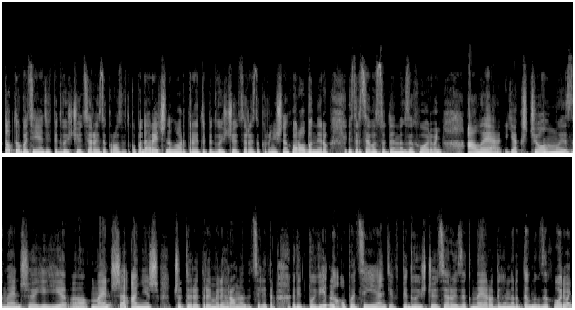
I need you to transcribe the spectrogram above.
Тобто у пацієнтів підвищується ризик розвитку подагричного артриту, підвищується ризик хронічної хвороби нирок і серцево-судинних захворювань. Але якщо ми зменшуємо її е, менше аніж 4-3 мг на децилітр, відповідно у пацієнтів підвищується ризик нейродегенеративних захворювань.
